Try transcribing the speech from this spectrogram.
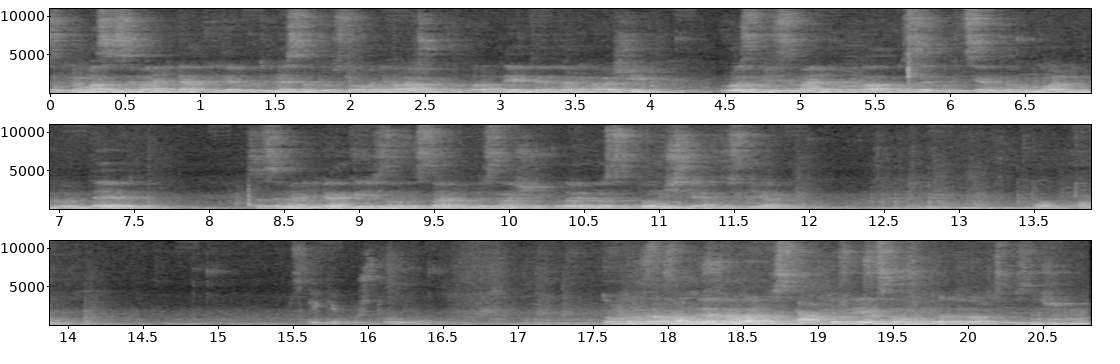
зокрема за земельні ділянки для будівництва та обслуговування гаражних кооперативів та індивідуальних гаражів в розмірі земельного податку з коефіцієнтом 0,09 за земельні ділянки різного функціонального призначення, куди відноситься в тому числі автостоянки. Тобто, скільки коштує? Тобто конкретна вартість, Так. добре, я скажу конкретну вартість пізніше. Мгм.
